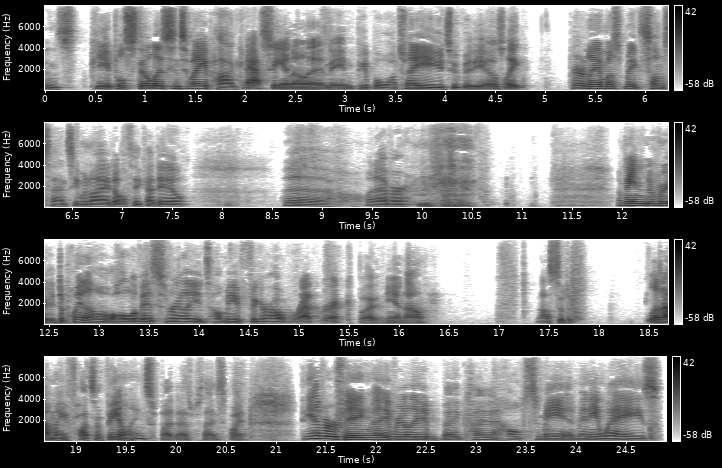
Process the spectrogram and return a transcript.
And people still listen to my podcast, you know, what I mean, people watch my YouTube videos. Like, apparently, I must make some sense, even though I don't think I do. Uh, whatever. I mean, the point of all of this really to help me figure out rhetoric, but, you know, also to let out my thoughts and feelings, but that's besides the point. The other thing that really that kind of helps me in many ways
